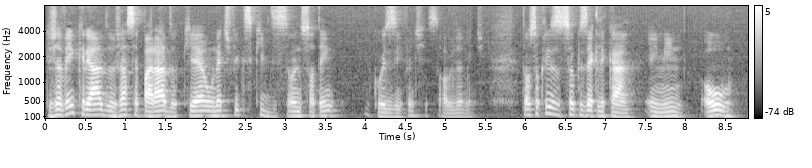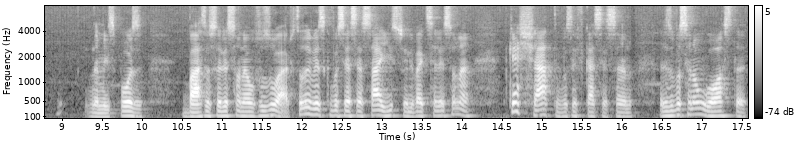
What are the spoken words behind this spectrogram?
que já vem criado, já separado, que é o Netflix Kids, onde só tem coisas infantis, obviamente. Então, se eu, se eu quiser clicar em mim ou na minha esposa, basta eu selecionar os usuários. Toda vez que você acessar isso, ele vai te selecionar. Porque é chato você ficar acessando. Às vezes você não gosta,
